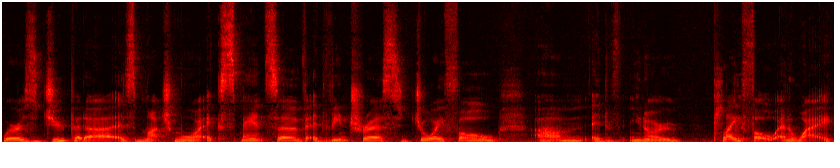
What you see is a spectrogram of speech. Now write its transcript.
Whereas Jupiter is much more expansive, adventurous, joyful, um, you know, playful in a way.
